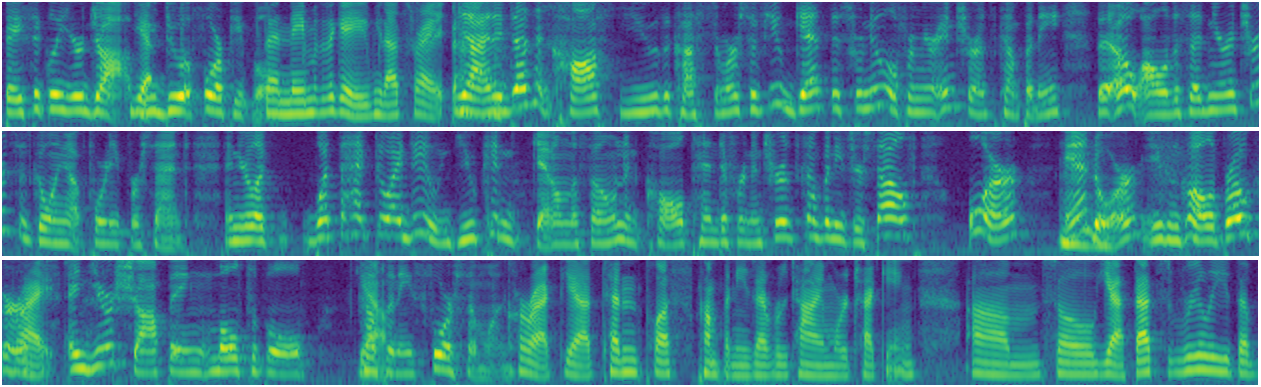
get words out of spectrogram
basically your job. Mm-hmm. Yeah. You do it for people. The name of the game. That's right. Yeah, and it doesn't cost you, the customer. So if you get this renewal from your insurance company that, oh, all of a sudden your insurance is going up 40%, and you're like, what the heck do I do? You can get on the phone and call 10 different insurance companies yourself, or, and or, you can call a broker, Mm-hmm. Right. and you're shopping multiple Yeah. companies for someone. Correct. Yeah, ten plus companies every time we're checking. Um, so yeah, that's really the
